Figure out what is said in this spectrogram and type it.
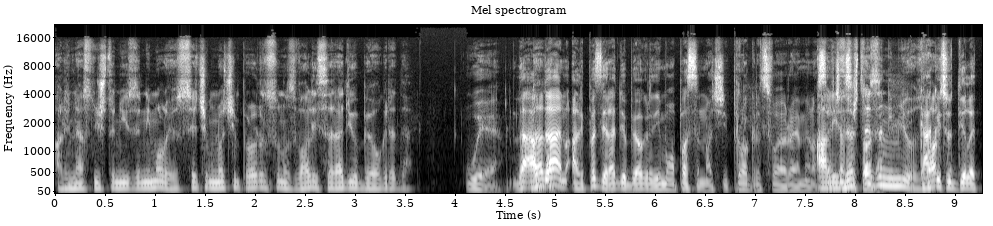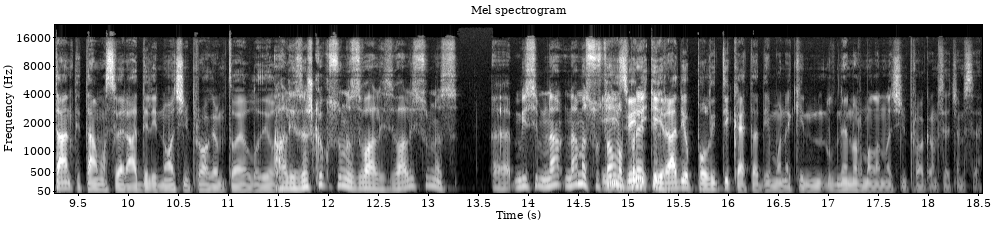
ali nas ništa nije zanimalo. Ja se sjećam, u noćni program su nas zvali sa Radio Beograda. Uje. Da, Da, da, da. ali pazi, Radio Beograd ima opasan noćni program svoje vremeno. Ali znaš šta je zanimljivo? Zva- Kakvi su diletanti tamo sve radili, noćni program, to je ludilo. Ali znaš kako su nas zvali? Zvali su nas, uh, mislim, na, nama su I, stalno izvini, pretili. i Radio Politika je tad imao neki nenormalan noćni program, sećam se.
